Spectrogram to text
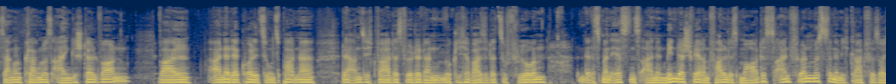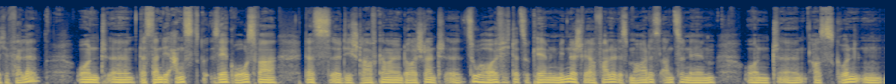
sang- und klanglos eingestellt worden, weil einer der Koalitionspartner der Ansicht war, das würde dann möglicherweise dazu führen, dass man erstens einen minderschweren Fall des Mordes einführen müsste, nämlich gerade für solche Fälle. Und äh, dass dann die Angst sehr groß war, dass äh, die Strafkammern in Deutschland äh, zu häufig dazu kämen, minderschwere Falle des Mordes anzunehmen und äh, aus Gründen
